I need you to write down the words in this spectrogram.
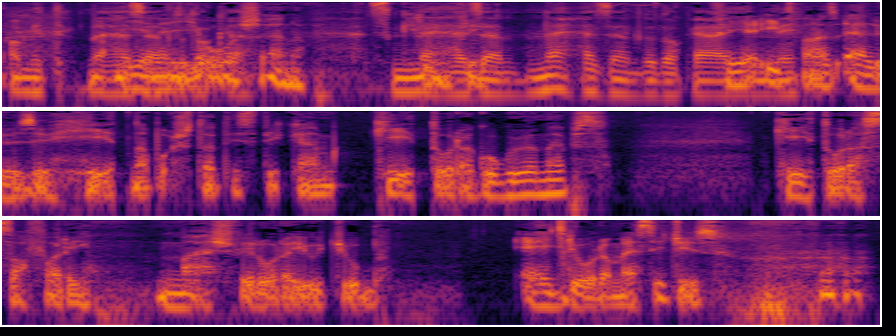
Amit nehezen Ilyen tudok el. Nehezen, nehezen tudok. Figyelj, itt van az előző 7 napos statisztikám. Két óra Google Maps, két óra Safari, másfél óra YouTube, egy óra Messages.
